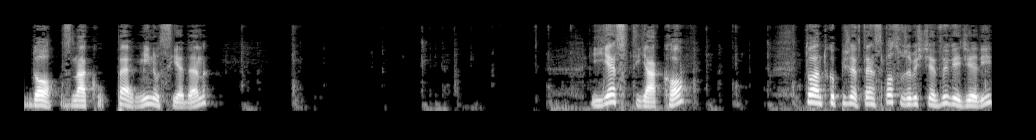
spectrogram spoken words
do znaku p minus 1 jest jako to wam tylko piszę w ten sposób, żebyście wy wiedzieli,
